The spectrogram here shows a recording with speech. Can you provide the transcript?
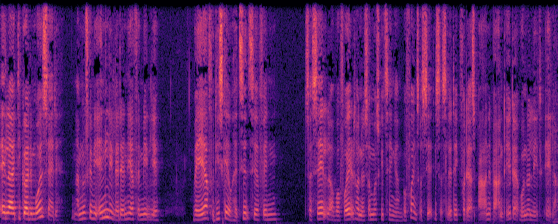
eller at de gør det modsatte. Jamen, nu skal vi endelig lade den her familie være, for de skal jo have tid til at finde sig selv, og hvor forældrene så måske tænker, hvorfor interesserer de sig slet ikke for deres barnebarn, det er da underligt. Eller, ja.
